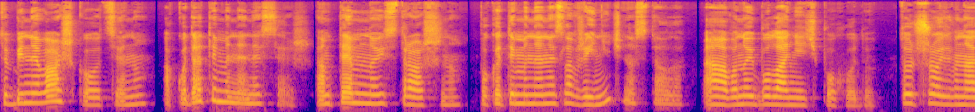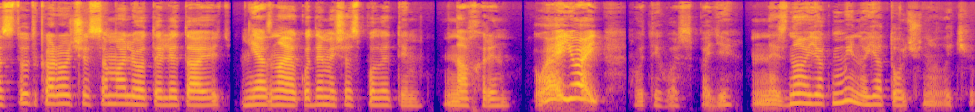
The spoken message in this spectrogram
Тобі не важко оце, ну? А куди ти мене несеш? Там темно і страшно. Поки ти мене несла, вже й ніч настала. А, воно й була ніч, походу. Тут щось в нас, тут, коротше, самольоти літають. Я знаю, куди ми зараз полетим. Нахрен. Ой-ой! От і господі. Не знаю, як ми, але я точно лечу.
